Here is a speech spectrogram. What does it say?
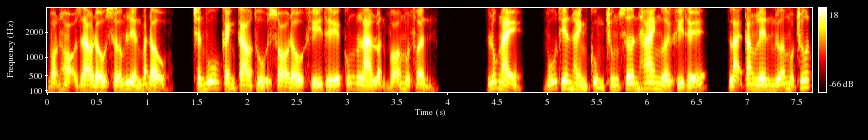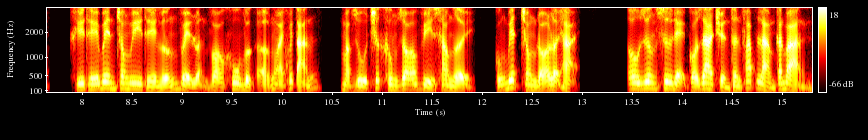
Bọn họ giao đấu sớm liền bắt đầu, chân vũ cảnh cao thủ so đấu khí thế cũng là luận võ một phần. Lúc này, vũ thiên hành cùng trung sơn hai người khí thế lại tăng lên nữa một chút, khí thế bên trong uy thế hướng về luận võ khu vực ở ngoài quyết tán, mặc dù trước không rõ vì sao người cũng biết trong đó lợi hại. Âu dương sư đệ có gia truyền thân pháp làm căn bản,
